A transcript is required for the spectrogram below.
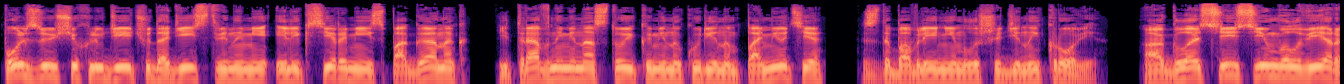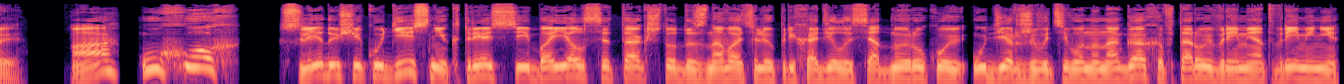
пользующих людей чудодейственными эликсирами из поганок и травными настойками на курином помете с добавлением лошадиной крови. «Огласи символ веры», «А? Ухох!» Следующий кудесник трясся и боялся так, что дознавателю приходилось одной рукой удерживать его на ногах, а второй время от времени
